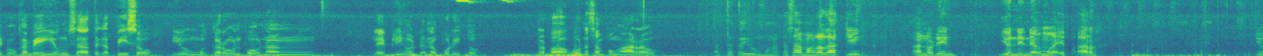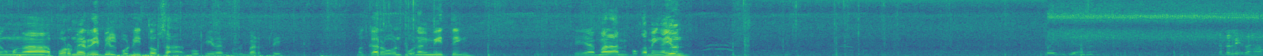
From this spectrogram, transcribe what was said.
po kami yung sa taga piso, yung magkaroon po ng livelihood ano po dito. Trabaho po na sampung araw. At saka yung mga kasamang lalaki, ano din, yun din ang mga FR. Yung mga former rebel po dito sa Bukiran Pulbarte. Magkaroon po ng meeting. Kaya marami po kami ngayon. Kadali ra ha.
